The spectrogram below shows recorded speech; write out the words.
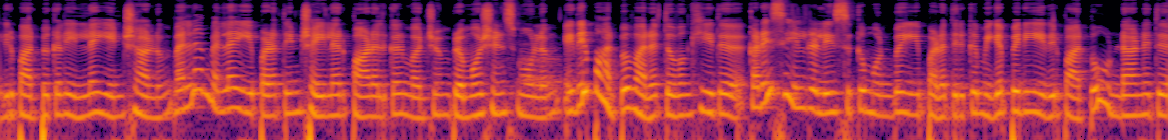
எதிர்பார்ப்புகள் இல்லை என்றாலும் மெல்ல மெல்ல இப்படத்தின் ட்ரெய்லர் பாடல்கள் மற்றும் ப்ரமோஷன்ஸ் மூலம் எதிர்பார்ப்பு வர துவங்கியது. கடைசியில் ரிலீஸுக்கு முன்பு இப்படத்திற்கு மிகப்பெரிய எதிர்பார்ப்பு உண்டானது.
